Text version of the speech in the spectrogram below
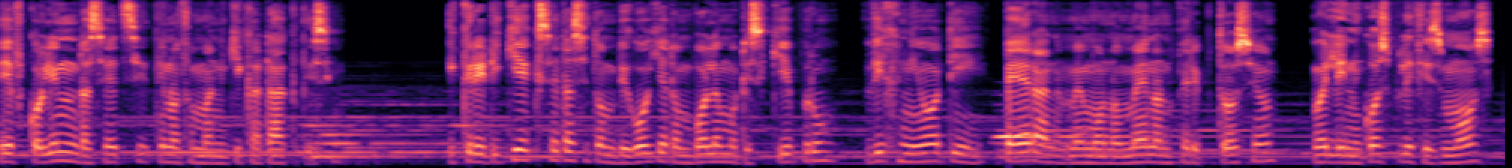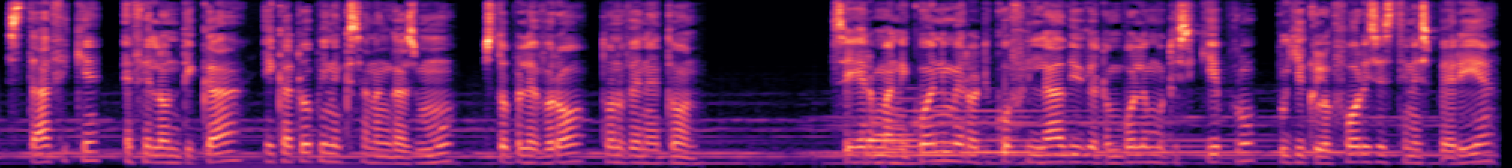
διευκολύνοντας έτσι την Οθωμανική κατάκτηση. Η κριτική εξέταση των πηγών για τον πόλεμο της Κύπρου δείχνει ότι, πέραν μεμονωμένων περιπτώσεων, ο ελληνικός πληθυσμός στάθηκε εθελοντικά ή κατόπιν εξαναγκασμού στο πλευρό των Βενετών. Σε γερμανικό ενημερωτικό φυλάδιο για τον πόλεμο της Κύπρου που κυκλοφόρησε στην Εσπερία,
